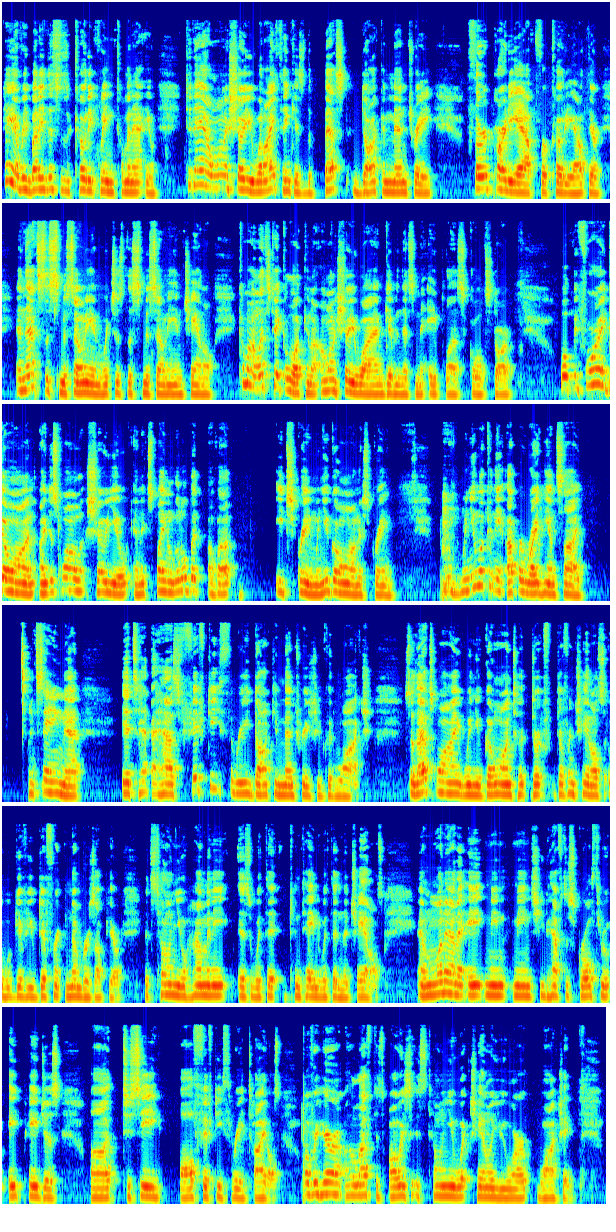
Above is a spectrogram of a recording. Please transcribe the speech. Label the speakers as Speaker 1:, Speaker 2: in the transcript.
Speaker 1: Hey everybody, this is Kodi Queen coming at you. Today I want to show you what I think is the best documentary third-party app for Kodi out there, and that's the Smithsonian, which is the Smithsonian channel. Come on, let's take a look, and I want to show you why I'm giving this an A-plus gold star. Well, before I go on, I just want to show you and explain a little bit about each screen. When you go on a screen, when you look in the upper right-hand side, it's saying that it has 53 documentaries you could watch. So that's why when you go on to different channels, it will give you different numbers up here. It's telling you how many is with it contained within the channels. And one out of eight mean, means you'd have to scroll through eight pages uh, to see all 53 titles. Over here on the left is always is telling you what channel you are watching.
